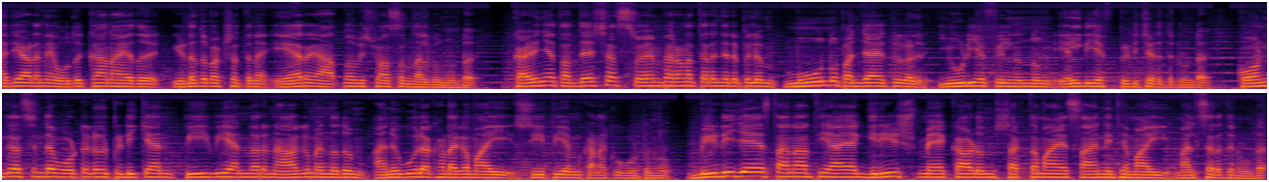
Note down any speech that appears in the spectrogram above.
ആര്യാടനെ ഒതുക്കാനായത് ഇടതുപക്ഷത്തിന് ഏറെ ആത്മവിശ്വാസം നൽകുന്നുണ്ട്. കഴിഞ്ഞ തദ്ദേശ സ്വയംഭരണ തെരഞ്ഞെടുപ്പിലും മൂന്ന് പഞ്ചായത്തുകൾ യു ഡി എഫിൽ നിന്നും എൽ ഡി എഫ് പിടിച്ചെടുത്തിട്ടുണ്ട്. കോൺഗ്രസിന്റെ വോട്ടുകൾ പിടിക്കാൻ പി വി അൻവറിനാകുമെന്നതും അനുകൂല ഘടകമായി സി പി എം കണക്കുകൂട്ടുന്നു. ബി ഡി ജെ സ്ഥാനാർത്ഥിയായ ഗിരീഷ് മേക്കാടും ശക്തമായ സാന്നിധ്യമായി മത്സരത്തിനുണ്ട്.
